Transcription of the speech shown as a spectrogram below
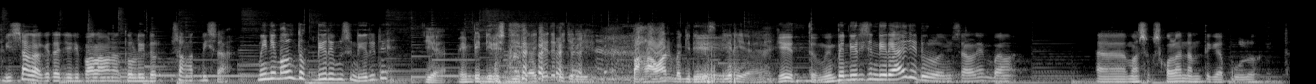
bisa nggak kita jadi pahlawan atau leader? Sangat bisa. Minimal untuk dirimu sendiri deh. Iya, mimpin diri sendiri aja tuh udah jadi pahlawan bagi diri Iya. sendiri ya. Gitu. Mimpin diri sendiri aja dulu. Misalnya bang, eh, masuk sekolah 6.30 gitu.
